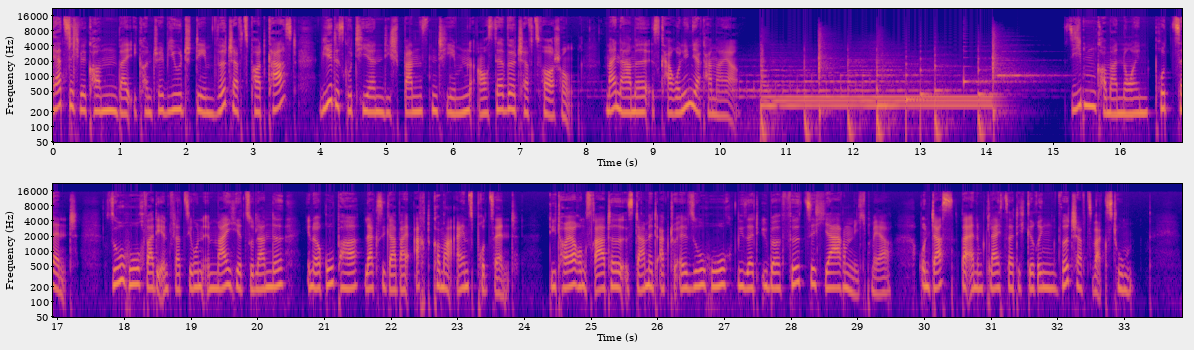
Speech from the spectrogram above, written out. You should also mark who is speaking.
Speaker 1: Herzlich willkommen bei eContribute, dem Wirtschaftspodcast. Wir diskutieren die spannendsten Themen aus der Wirtschaftsforschung. Mein Name ist Caroline Jackermeier. (7,9 Prozent). So hoch war die Inflation im Mai hierzulande. In Europa lag sie gar bei 8,1 Prozent. Die Teuerungsrate ist damit aktuell so hoch wie seit über 40 Jahren nicht mehr. Und das bei einem gleichzeitig geringen Wirtschaftswachstum.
